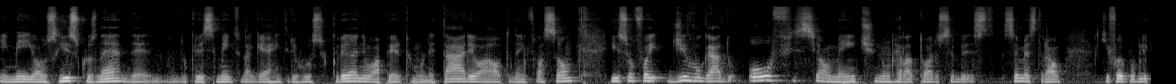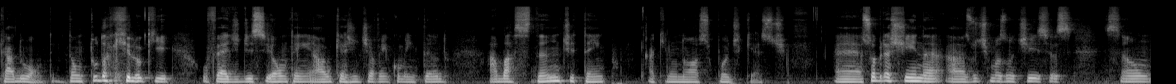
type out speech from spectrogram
em meio aos riscos né, de, do crescimento da guerra entre Rússia e Ucrânia, o aperto monetário, a alta da inflação. Isso foi divulgado oficialmente num relatório semestral que foi publicado ontem. Então, tudo aquilo que o Fed disse ontem é algo que a gente já vem comentando há bastante tempo aqui no nosso podcast. É, sobre a China, as últimas notícias são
